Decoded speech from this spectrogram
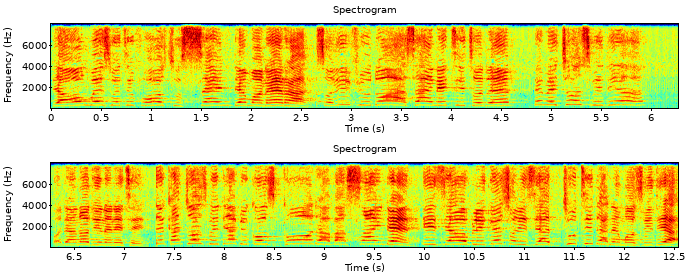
They are always waiting for us to send them on errand. So if you don't assign anything to them, they may just be there. But they are not doing anything. They can just be there because God have assigned them. It's their obligation, it's their duty that they must be there.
